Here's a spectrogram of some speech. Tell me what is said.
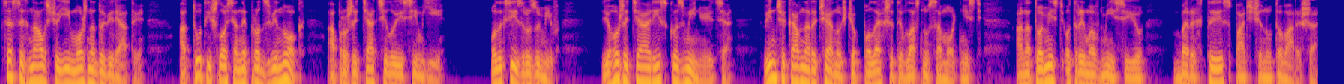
це сигнал, що їй можна довіряти. А тут йшлося не про дзвінок, а про життя цілої сім'ї. Олексій зрозумів, його життя різко змінюється. Він чекав наречену, щоб полегшити власну самотність, а натомість отримав місію берегти спадщину товариша.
